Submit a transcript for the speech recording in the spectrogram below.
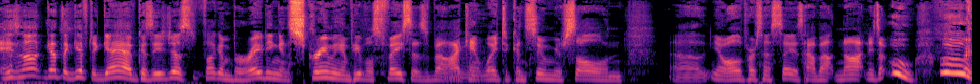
he's not got the gift of gab because he's just fucking berating and screaming in people's faces about I Mm. can't wait to consume your soul and uh, you know all the person has to say is how about not and he's like ooh ooh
